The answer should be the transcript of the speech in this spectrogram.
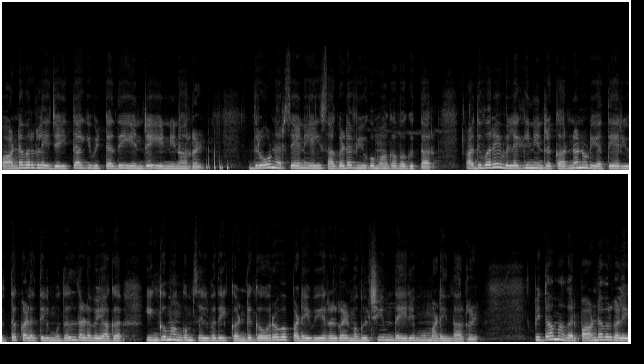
பாண்டவர்களை ஜெயித்தாகிவிட்டது என்றே எண்ணினார்கள். துரோணர் சேனையை சகட வியூகமாக வகுத்தார். அதுவரை விலகி நின்ற கர்ணனுடைய தேர் யுத்தக் களத்தில் முதல் தடவையாக இங்குமங்கும் செல்வதைக் கண்டு கௌரவப் படை வீரர்கள் மகிழ்ச்சியும் தைரியமும் அடைந்தார்கள். பிதாமகர் பாண்டவர்களை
